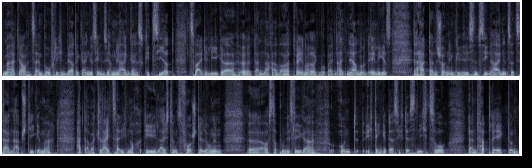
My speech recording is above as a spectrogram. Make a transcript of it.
Und man hat ja auch in seinem beruflichen Werdegang gesehen, Sie haben ja eingangs skizziert, zweite Liga, äh, dann nachher war er Trainer irgendwo bei den alten Herren und ähnliches. Er hat dann schon im gewissen Sinne einen sozialen Abstieg gemacht, hat aber gleichzeitig noch die Leistungsvorstellungen äh, aus der Bundesliga und ich denke, dass sich das nicht so dann verträgt und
